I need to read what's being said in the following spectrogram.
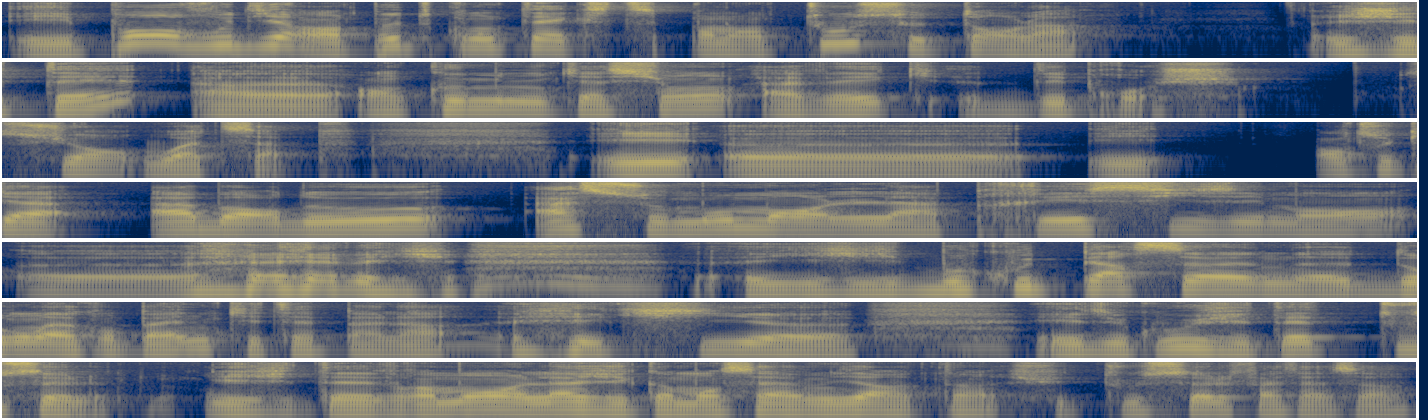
Et pour vous dire un peu de contexte, pendant tout ce temps-là, j'étais euh, en communication avec des proches sur WhatsApp. Euh, et, en tout cas, à Bordeaux, à ce moment-là précisément, euh, il y a beaucoup de personnes, dont ma compagne, qui n'étaient pas là et qui euh, et du coup j'étais tout seul. Et j'étais vraiment là, j'ai commencé à me dire, je suis tout seul face à ça.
